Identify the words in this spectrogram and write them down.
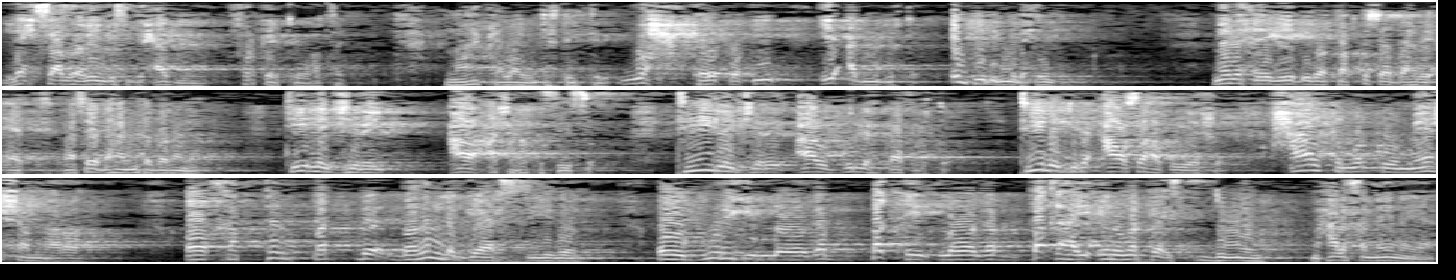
Lix sac buu habeenkii saddexaad yimid. Farkay tuuratay. Naa kalaaga jirtay tiri. Wax kale oo ii cad ma jirto. Intii dhig madaxeygii. Madaxaygii dhigo taad dahday aad. Waasay dhahaan inta badana tii la jiray caawa cashar ha ku siiso tii la jiray caawa guriga ha kaa furto tii la jiray caawa sa ha ku yeesho. Xaalka markuu meesha maro oo khatar badan la gaarsiido oo gurigii looga baqi looga baqahayo inuu markaa isdumo maxaa la samaynayaa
